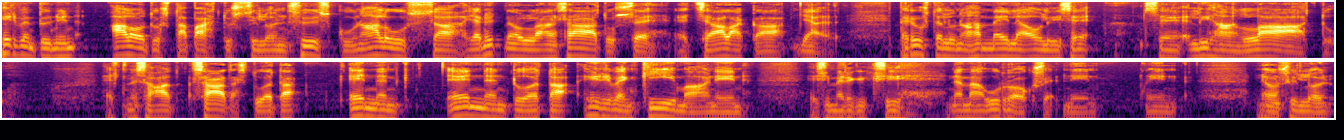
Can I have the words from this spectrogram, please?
hirvenpyynnin aloitus tapahtui silloin syyskuun alussa ja nyt me ollaan saatu se, että se alkaa ja perustelunahan meillä oli se, se lihan laatu, että me saataisiin tuota ennen, ennen tuota hirven kiimaa, niin esimerkiksi nämä urokset, niin, niin ne on silloin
